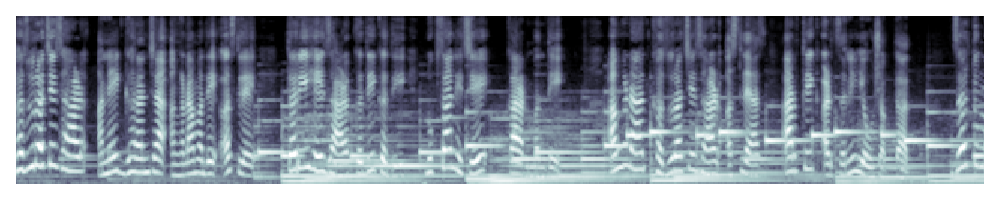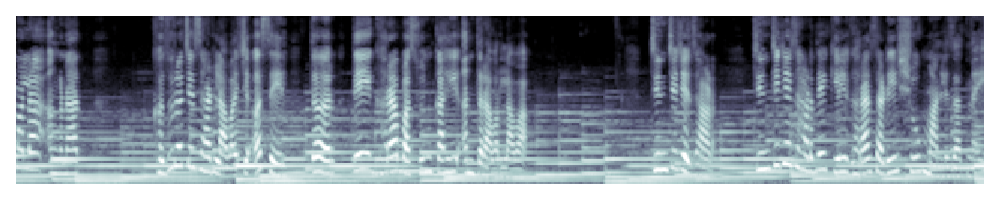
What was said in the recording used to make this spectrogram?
खजुराचे झाड अनेक घरांच्या अंगणामध्ये असले तरी हे झाड कधी कधी नुकसानीचे कारण बनते. अंगणात खजुराचे झाड असल्यास आर्थिक अडचणी येऊ शकतात. जर तुम्हाला अंगणात खजुराचे झाड लावायचे असेल तर ते घरापासून काही अंतरावर लावा. चिंचेचे झाड. चिंचेचे झाड देखील घरासाठी शुभ मानले जात नाही.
